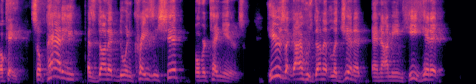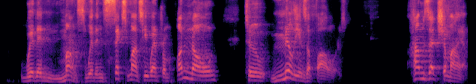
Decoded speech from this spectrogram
Okay, so Patty has done it doing crazy shit over 10 years. Here's a guy who's done it legit, and I mean, he hit it within months, within six months. He went from unknown to millions of followers. Hamzat Chimaev,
